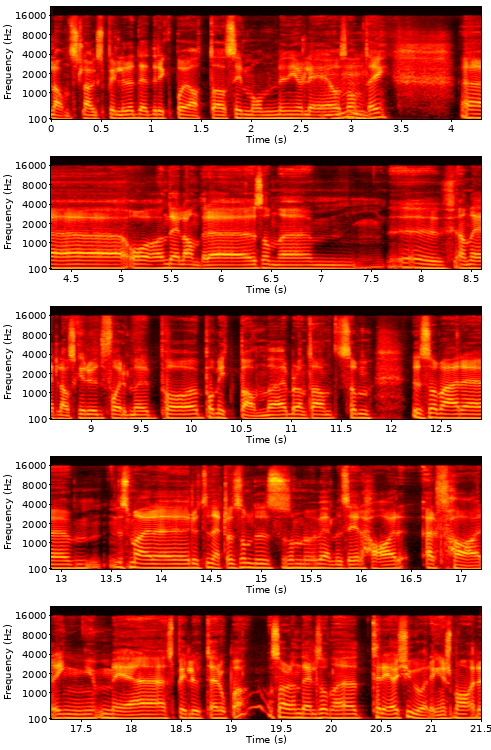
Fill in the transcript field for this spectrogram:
landslagsspillere, Dedrick Boyata, Simon Mignolet og sånne ting. Eh, og en del andre sånne uh, nederlandske rudformer på, på midtbanen der, blant annet, som, som, er, eh, som er rutinerte, og som, som Vemund sier, har erfaring med spill ute i Europa. Og så er det en del sånne 23-åringer som har,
